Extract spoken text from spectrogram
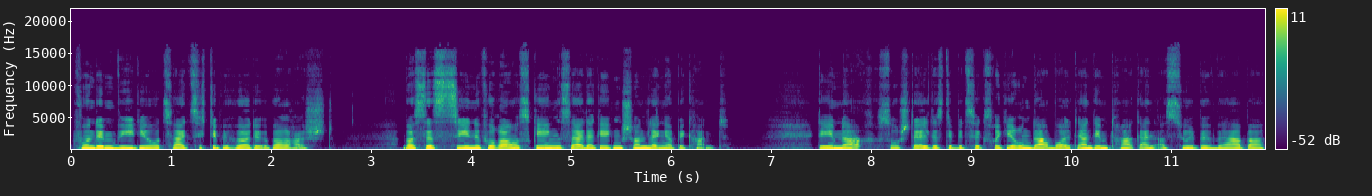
Von dem Video zeigt sich die Behörde überrascht. Was der Szene vorausging, sei dagegen schon länger bekannt. Demnach, so stellt es die Bezirksregierung dar, wollte an dem Tag ein Asylbewerber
